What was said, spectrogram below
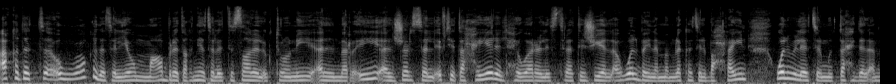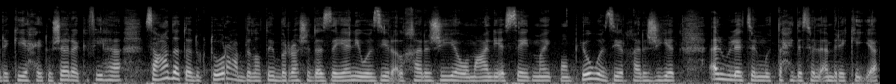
عقدت أو عقدت اليوم عبر تقنية الاتصال الإلكتروني المرئي الجلسة الافتتاحية للحوار الاستراتيجي الأول بين مملكة البحرين والولايات المتحدة الأمريكية حيث شارك فيها سعادة الدكتور عبد اللطيف بن راشد الزياني وزير الخارجية ومعالي السيد مايك بومبيو وزير خارجية الولايات المتحدة الأمريكية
